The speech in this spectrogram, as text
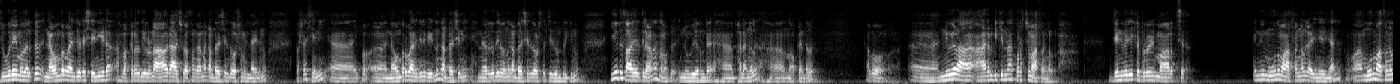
ജൂലൈ മുതൽക്ക് നവംബർ പതിനഞ്ച് വരെ ശനിയുടെ വക്രഗതിയിലുള്ള ആ ഒരു ആശ്വാസം കാരണം കണ്ടശനി ദോഷമില്ലായിരുന്നു. പക്ഷേ ശനി ഇപ്പോൾ നവംബർ പതിനഞ്ചിന് വീണ്ടും കണ്ടശനി നേർഗതിയിൽ വന്ന് കണ്ടശനി ദോഷത്തെ ചെയ്തുകൊണ്ടിരിക്കുന്നു. ഈ ഒരു സാഹചര്യത്തിലാണ് നമുക്ക് ന്യൂ ഇയറിന്റെ ഫലങ്ങൾ നോക്കേണ്ടത്. അപ്പോൾ ന്യൂ ഇയർ ആരംഭിക്കുന്ന കുറച്ച് മാസങ്ങൾ ജനുവരി ഫെബ്രുവരി മാർച്ച് എന്നീ മൂന്ന് മാസങ്ങൾ കഴിഞ്ഞ് കഴിഞ്ഞാൽ മൂന്ന് മാസങ്ങൾ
